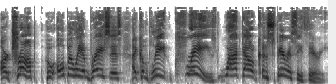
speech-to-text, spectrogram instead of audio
or Trump who openly embraces a complete crazed, whacked out conspiracy theory.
